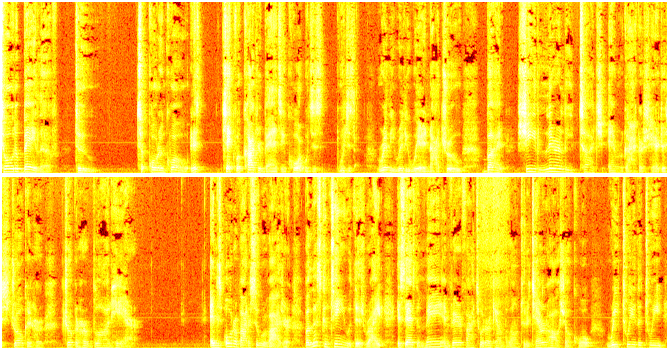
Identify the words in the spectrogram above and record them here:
told the bailiff to, to quote unquote, this check for contrabands in court, which is which is really, really weird and not true. But she literally touched Amber Guyger's hair, just stroking her, stroking her blonde hair. And it's ordered by the supervisor. But let's continue with this, right? It says the main and verified Twitter account belonged to the Tamron Hall show, quote, retweeted the tweet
